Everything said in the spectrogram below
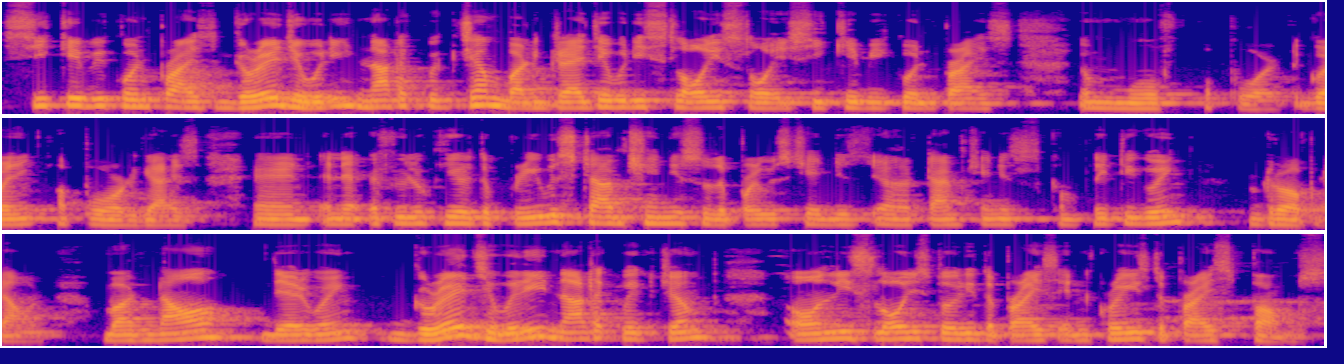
ckb coin price gradually not a quick jump but gradually slowly slowly ckb coin price move upward going upward guys. And and if you look here the previous time changes so the previous changes uh, time changes completely going drop down. But now they're going gradually not a quick jump only slowly slowly the price increase the price pumps.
